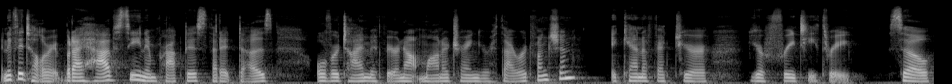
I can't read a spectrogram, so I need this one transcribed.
and if they tolerate. But I have seen in practice that it does over time if you're not monitoring your thyroid function. It can affect your your free T3. So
